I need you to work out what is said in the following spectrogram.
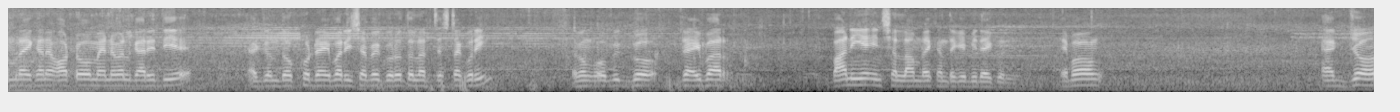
আমরা এখানে অটো, ম্যানুয়াল গাড়ি দিয়ে একজন দক্ষ ড্রাইভার হিসাবে গড়ে তোলার চেষ্টা করি এবং অভিজ্ঞ ড্রাইভার বানিয়ে ইনশাল্লাহ আমরা এখান থেকে বিদায় করি। এবং একজন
